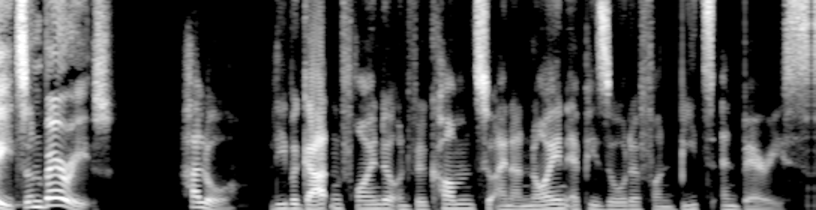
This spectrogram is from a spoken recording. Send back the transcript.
Beets and Berries. Hallo, liebe Gartenfreunde und willkommen zu einer neuen Episode von Beets and Berries.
